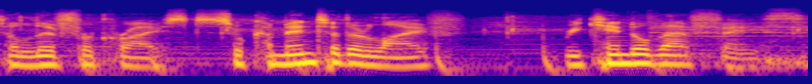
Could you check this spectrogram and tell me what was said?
to live for Christ. So come into their life, rekindle that faith,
